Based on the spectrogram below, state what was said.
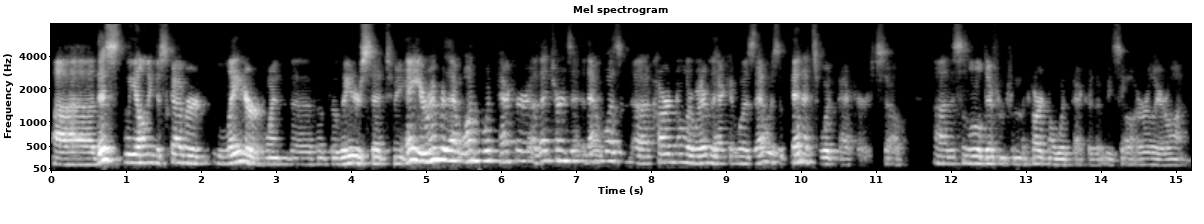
Uh, this we only discovered later when the, the, leader said to me, Hey, you remember that one woodpecker? Uh, that turns out that wasn't a cardinal or whatever the heck it was. That was a Bennett's woodpecker. So uh, this is a little different from the cardinal woodpecker that we saw earlier on.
